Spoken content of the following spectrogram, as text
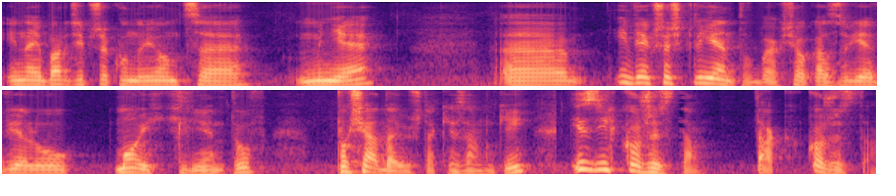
i najbardziej przekonujące mnie E, i większość klientów, bo jak się okazuje, wielu moich klientów posiada już takie zamki i z nich korzysta. Tak, korzysta.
